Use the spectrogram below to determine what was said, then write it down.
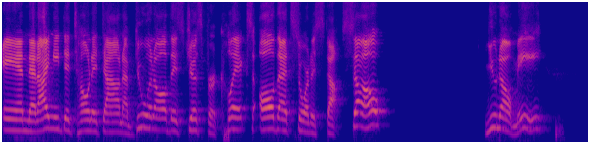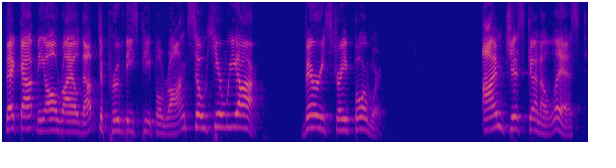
And that I need to tone it down. I'm doing all this just for clicks, all that sort of stuff. So, you know me, that got me all riled up to prove these people wrong. So here we are. Very straightforward. I'm just going to list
